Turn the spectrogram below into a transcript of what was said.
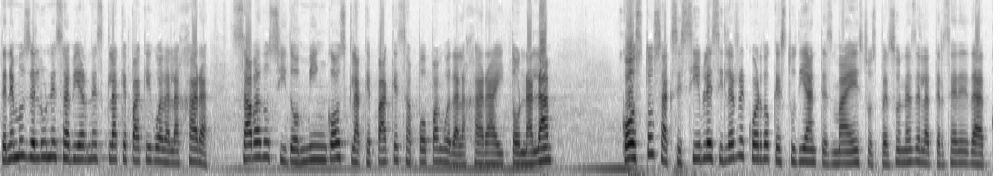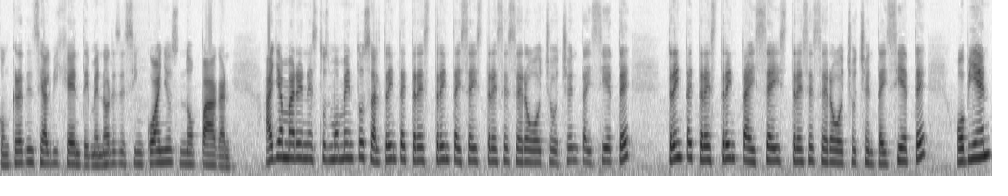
Tenemos de lunes a viernes Claquepaque y Guadalajara, sábados y domingos Claquepaque, Zapopan, Guadalajara y Tonalá. Costos accesibles y les recuerdo que estudiantes, maestros, personas de la tercera edad con credencial vigente y menores de 5 años no pagan. A llamar en estos momentos al 33 36 13 08 87 33 36 13 08 87 o bien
